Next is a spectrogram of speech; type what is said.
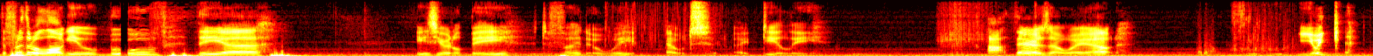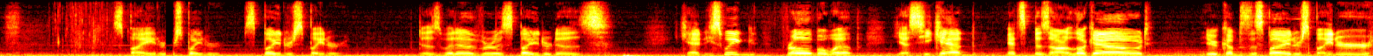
The further along you move, the uh, easier it'll be to find a way out, ideally. Ah, there's our way out. Yoink! Spider, spider, spider, spider. Does whatever a spider does. Can he swing from a web? Yes, he can. It's bizarre. Look out! Here comes the spider, spider.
